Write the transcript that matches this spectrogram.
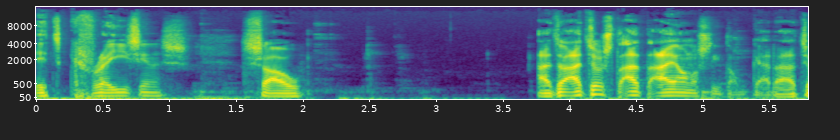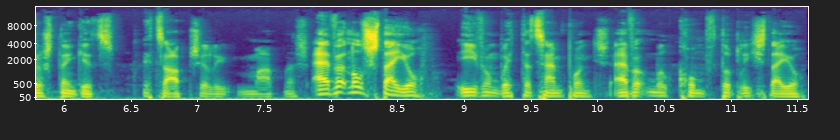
It's craziness. So I, I just, I, I honestly don't get it. I just think it's it's absolute madness. Everton will stay up even with the 10 points. Everton will comfortably stay up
